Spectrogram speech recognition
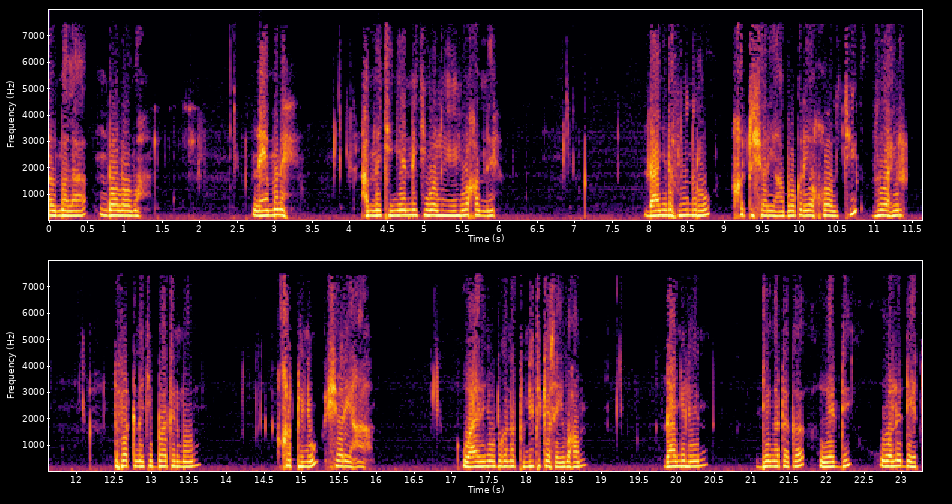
almala mbooloo ma. Ne ma ne am na ci ñenn ci wàllu yi ñoo xam ne daañu def lu nuru xëttu sharia boo ko dee xool ci zahir da fekk na ci baatin moom xëttuñu sharia. Waaye dañoo bëgg nattu niti kese yi ba xam daañu leen dingataka weddi wala déet.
